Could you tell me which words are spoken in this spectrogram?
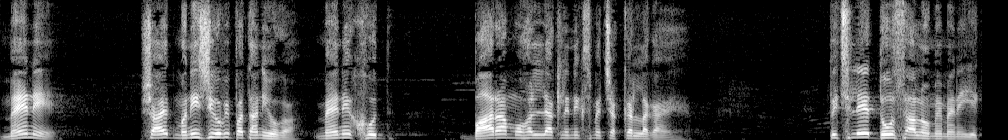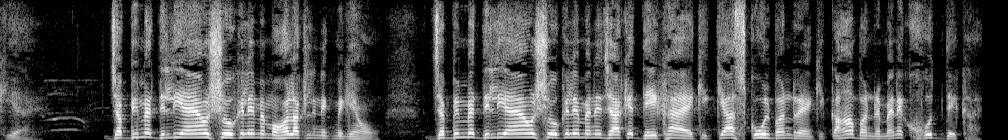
मैंने, शायद मनीष जी को भी पता नहीं होगा, मैंने खुद 12 मोहल्ला क्लिनिक्स में चक्कर लगाए हैं। पिछले दो सालों में मैंने ये किया है। जब भी मैं दिल्ली आया हूँ शो के लिए, मैं मोहल्ला क्लिनिक में गया हूँ। जब भी मैं दिल्ली आया हूँ शो के लिए, मैंने जाके देखा है कि क्या स्कूल बन रहे हैं, कि कहाँ बन रहे हैं। मैंने खुद देखा है।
